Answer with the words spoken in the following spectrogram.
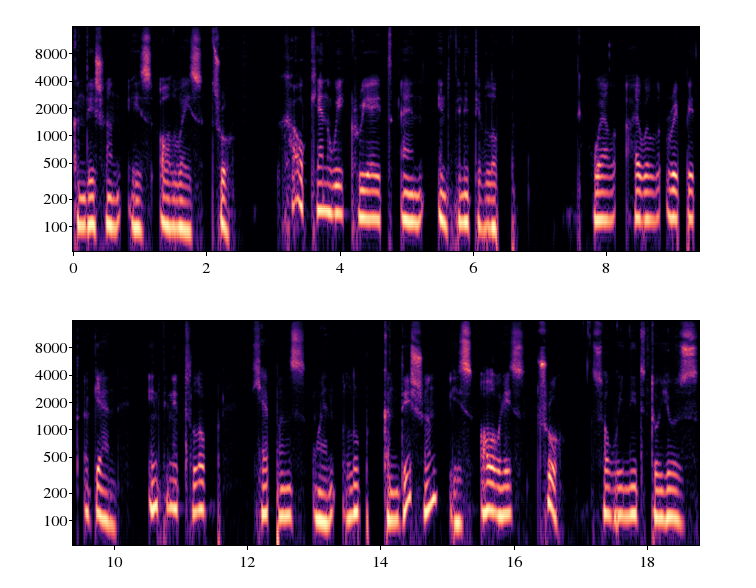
condition is always true. How can we create an infinitive loop? Well, I will repeat again. Infinite loop happens when loop condition is always true. So we need to use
